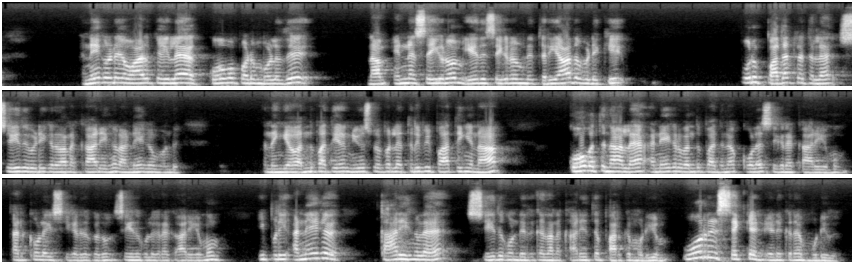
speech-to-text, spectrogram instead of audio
அநேகருடைய வாழ்க்கையில கோபப்படும் பொழுது நாம் என்ன செய்கிறோம் ஏது செய்கிறோம் என்று தெரியாதபடிக்கு ஒரு பதற்றத்துல செய்து விடுகிறதான காரியங்கள் அநேகம் உண்டு. நீங்க வந்து பாத்தீங்கன்னா நியூஸ் பேப்பர்ல திருப்பி பாத்தீங்கன்னா கோபத்தினால அநேகர் வந்து பார்த்தீங்கன்னா கொலை செய்கிற காரியமும் தற்கொலை செய்கிறது செய்து கொள்கிற காரியமும் இப்படி அநேக காரியங்களை செய்து கொண்டு இருக்கிறதான காரியத்தை பார்க்க முடியும். ஒரு செகண்ட் எடுக்கிற முடிவு.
